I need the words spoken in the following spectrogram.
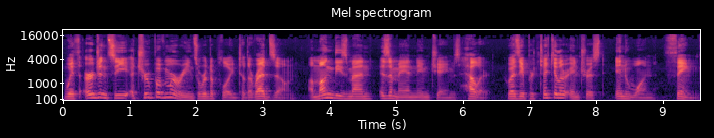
With urgency, a troop of Marines were deployed to the Red Zone. Among these men is a man named James Heller, who has a particular interest in one thing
